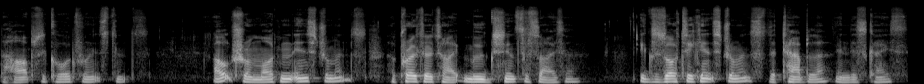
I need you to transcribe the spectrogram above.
the harpsichord for instance, ultra modern instruments, a prototype Moog synthesizer, exotic instruments, the tabla in this case,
